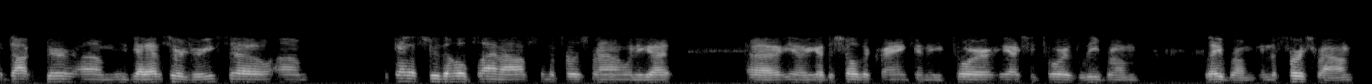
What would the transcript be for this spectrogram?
a doctor. Um, he's got to have surgery. So um, kind of threw the whole plan off in the first round when he got, uh, you know, he got the shoulder crank and he tore. He actually tore his labrum, labrum in the first round.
